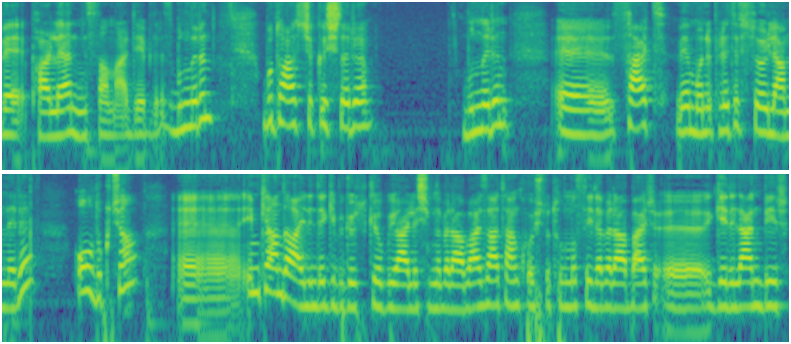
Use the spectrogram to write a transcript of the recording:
ve parlayan insanlar diyebiliriz. Bunların bu tarz çıkışları, bunların e, sert ve manipülatif söylemleri oldukça e, imkan dahilinde gibi gözüküyor bu yerleşimle beraber. Zaten koş tutulmasıyla beraber e, gerilen bir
